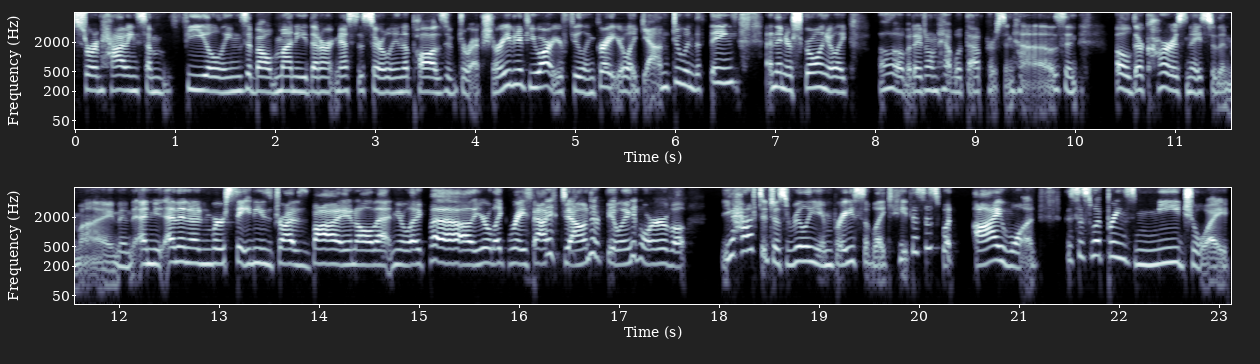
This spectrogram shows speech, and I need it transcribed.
sort of having some feelings about money that aren't necessarily in the positive direction or even if you are you're feeling great you're like yeah i'm doing the thing and then you're scrolling you're like oh but i don't have what that person has and oh their car is nicer than mine and and, and then a mercedes drives by and all that and you're like well you're like right back down to feeling horrible you have to just really embrace of like, hey, this is what I want. This is what brings me joy.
